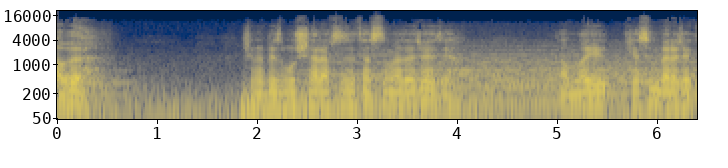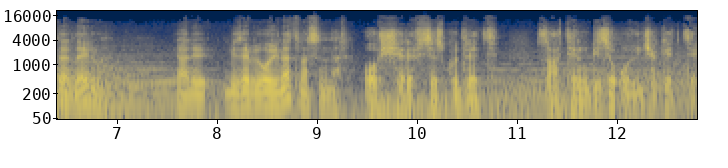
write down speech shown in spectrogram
Abi. Şimdi biz bu şerefsizi teslim edeceğiz ya. Damlayı kesin verecekler değil mi? Yani bize bir oyun etmesinler. O şerefsiz kudret zaten bizi oyuncak etti.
